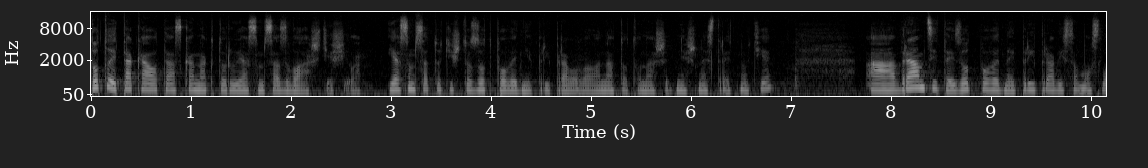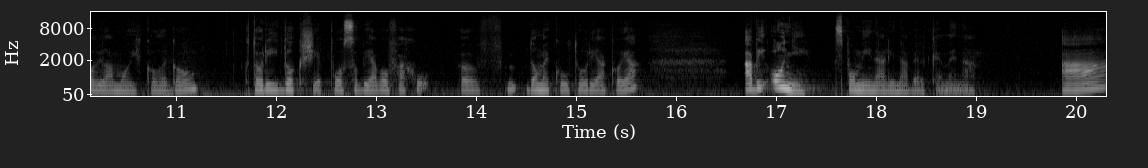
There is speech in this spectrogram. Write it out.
Toto je taká otázka, na ktorú ja som sa zvlášť tešila. Ja som sa totiž to zodpovedne pripravovala na toto naše dnešné stretnutie. A v rámci tej zodpovednej prípravy som oslovila mojich kolegov, ktorí dlhšie pôsobia vo fachu e, v Dome kultúry ako ja aby oni spomínali na veľké mená. A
